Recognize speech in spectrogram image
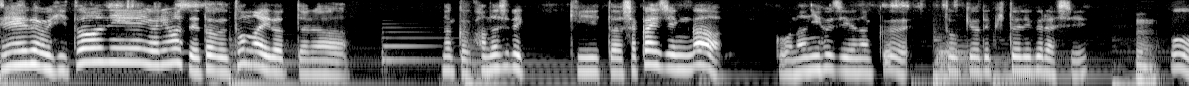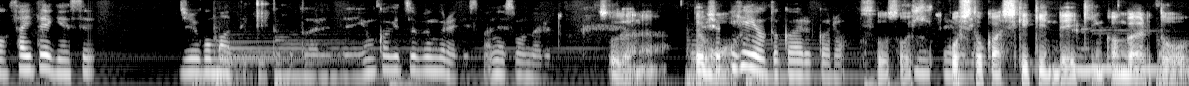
えー、でも人によりますね多分都内だったらなんか話で聞いた社会人がこう何不自由なく東京で一人暮らしうん。を最低限する15万って聞いたことあるんで4ヶ月分ぐらいですかねそうなるとそうだよね。で初期も、費用とかあるから。そうそう、そう引っ越しとか敷金、礼金考えると、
